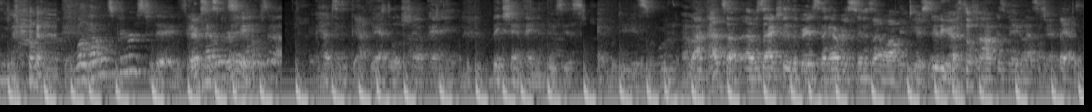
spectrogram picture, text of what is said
can't believe I'm sitting here. Well, how was Paris today? Paris How is was- great. How was that? We had some we had a little champagne. Big champagne enthusiast. Oh, I've had some. That was actually the greatest thing ever. As soon as I walk into your studio, someone offers me a glass of champagne.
